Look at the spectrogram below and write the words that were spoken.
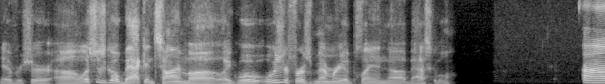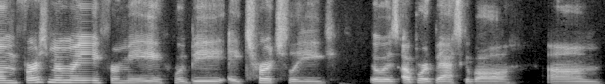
Yeah, for sure. Uh, let's just go back in time. Uh, like, what, what was your first memory of playing uh, basketball? Um, first memory for me would be a church league. It was upward basketball. Um,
